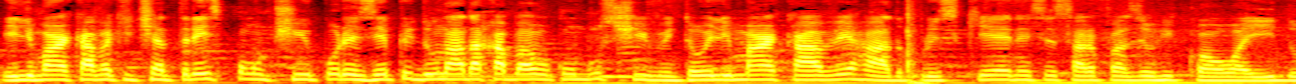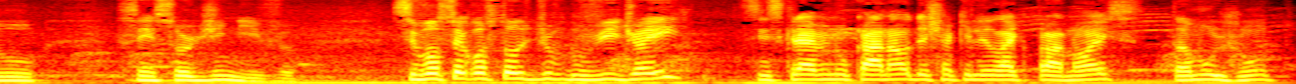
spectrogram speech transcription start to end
ele marcava que tinha três pontinhos, por exemplo, e do nada acabava o combustível. Então ele marcava errado, por isso que é necessário fazer o recall aí do sensor de nível. Se você gostou do, do vídeo aí, se inscreve no canal, deixa aquele like pra nós. Tamo junto.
